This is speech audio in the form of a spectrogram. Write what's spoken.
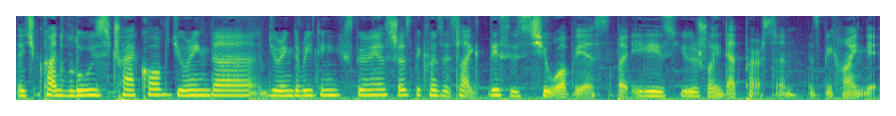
that you kind of lose track of during the during the reading experience just because it's like this is too obvious, but it is usually that person that's behind it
